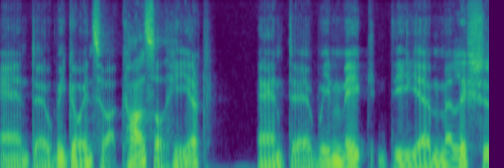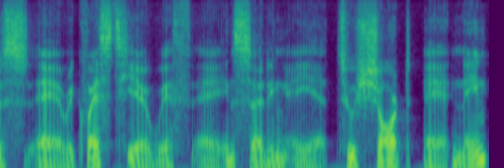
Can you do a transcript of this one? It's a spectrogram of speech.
and uh, we go into our console here and uh, we make the uh, malicious request here with inserting a, too short name.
